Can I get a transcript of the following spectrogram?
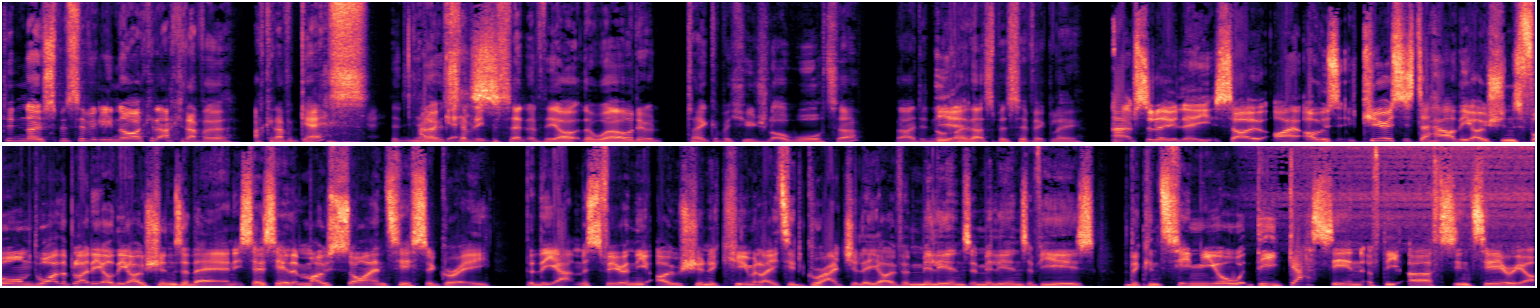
Didn't know specifically. No, I could I could have a I could have a guess. You know, seventy percent of the uh, the world it would take up a huge lot of water, but I did not Yeah. know that specifically. Absolutely. So I, I was curious as to how the oceans formed, why the bloody hell the oceans are there. And it says here that most scientists agree that the atmosphere and the ocean accumulated gradually over millions and millions of years with the continual degassing of the Earth's interior.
